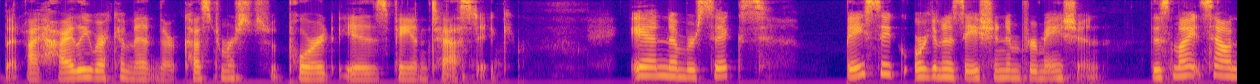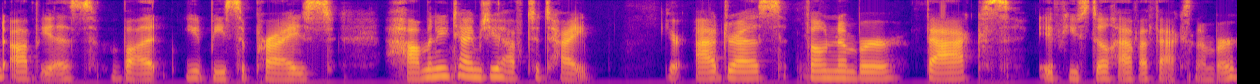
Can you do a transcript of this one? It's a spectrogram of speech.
but I highly recommend their customer support is fantastic. And number six, basic organization information. This might sound obvious, but you'd be surprised how many times you have to type your address, phone number, fax, if you still have a fax number,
